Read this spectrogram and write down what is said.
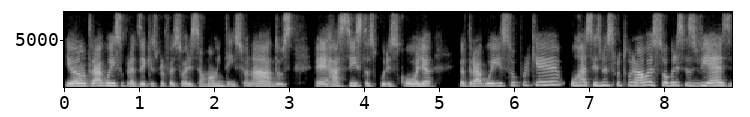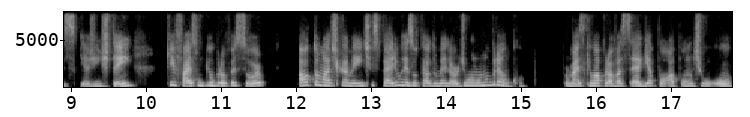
E eu não trago isso para dizer que os professores são mal intencionados, é, racistas por escolha. Eu trago isso porque o racismo estrutural é sobre esses vieses que a gente tem, que faz com que um professor automaticamente espere um resultado melhor de um aluno branco por mais que uma prova segue aponte o, o,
